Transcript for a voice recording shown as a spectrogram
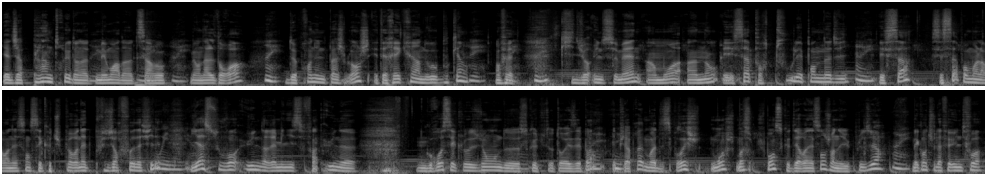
Il y a déjà plein de trucs dans notre mémoire, dans notre cerveau. Mais on a le droit de prendre une page blanche et de réécrire un nouveau bouquin en fait. qui dure une semaine, un mois, un an, et ça pour tous les pans de notre vie. Et ça, c'est ça pour moi la Renaissance, c'est que tu peux renaître plusieurs fois d'affilée. oui. Il y a souvent une réminiscence, enfin une, une grosse éclosion de ce que tu t'autorisais pas. Ouais, et ouais. puis après, moi, c'est pour ça que je, moi, je, moi, je pense que des renaissances, j'en ai eu plusieurs. Mais quand tu l'as fait une fois,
